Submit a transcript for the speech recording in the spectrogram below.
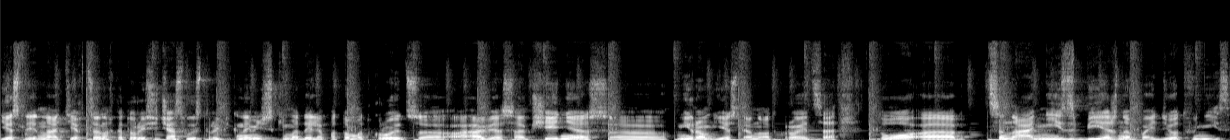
если на тех ценах, которые сейчас выстроить экономические модели, а потом откроется а, авиасообщение с э, миром, если оно откроется, то э, цена неизбежно пойдет вниз.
